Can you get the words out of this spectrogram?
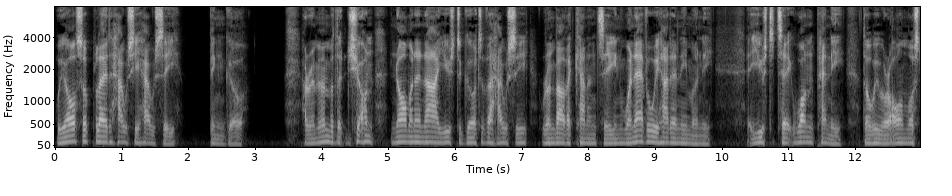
We also played housey housey, bingo. I remember that John, Norman and I used to go to the housey run by the canteen whenever we had any money. It used to take one penny, though we were almost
